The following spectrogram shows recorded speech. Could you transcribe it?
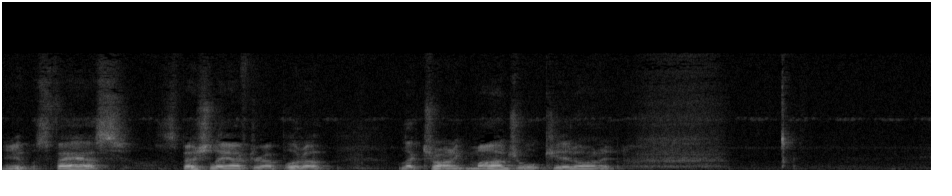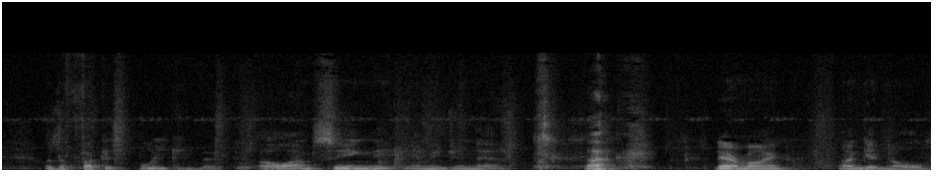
And it was fast, especially after I put a electronic module kit on it. What the fuck is bleaking back there? Oh, I'm seeing the image in that. Never mind. I'm getting old.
